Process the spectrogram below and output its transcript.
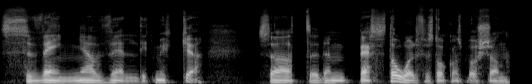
svänga väldigt mycket. Så att den bästa året för Stockholmsbörsen,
